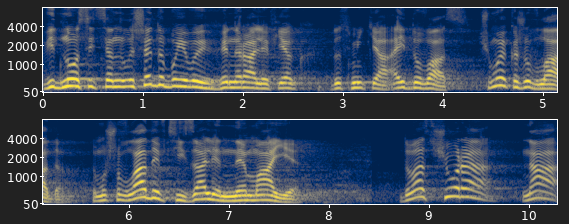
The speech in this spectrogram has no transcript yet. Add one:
відноситься не лише до бойових генералів як до сміття, а й до вас? Чому я кажу влада? Тому що влади в цій залі немає. До вас вчора на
